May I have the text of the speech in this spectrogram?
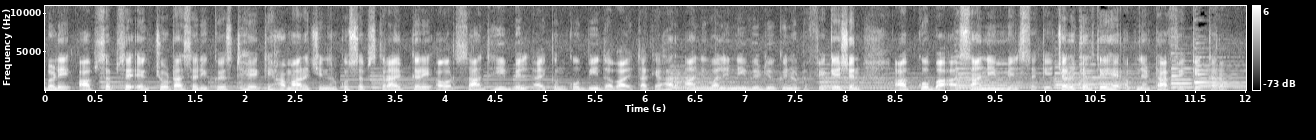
بڑے آپ سب سے ایک چھوٹا سا ریکویسٹ ہے کہ ہمارے چینل کو سبسکرائب کریں اور ساتھ ہی بیل آئیکن کو بھی دبائیں تاکہ ہر آنے والی نئی ویڈیو کی نوٹیفیکیشن آپ کو بآسانی مل سکے۔ چلو چلتے ہیں اپنے ٹاپک کی طرف۔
